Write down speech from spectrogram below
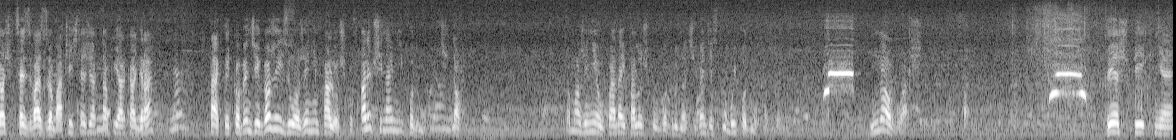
Ktoś chce z Was zobaczyć też, jak ta fujarka gra? No. Tak, tylko będzie gorzej z ułożeniem paluszków, ale przynajmniej podmuchać. No. To może nie układaj paluszków, bo trudno Ci będzie. Spróbuj podmuchać go. No właśnie. O. Też pięknie.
